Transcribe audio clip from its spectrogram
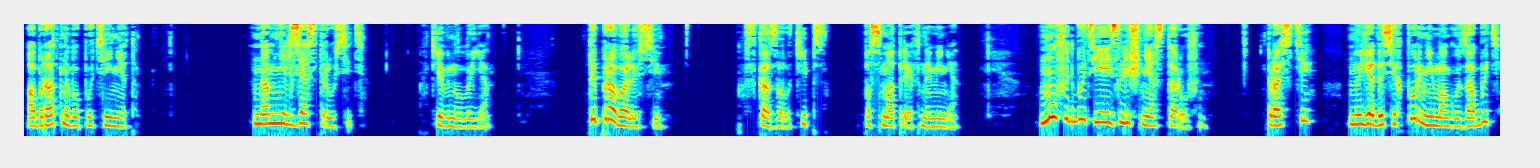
Обратного пути нет». «Нам нельзя струсить», — кивнула я. «Ты права, Люси», — сказал Кипс, посмотрев на меня. «Может быть, я излишне осторожен. Прости, но я до сих пор не могу забыть,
